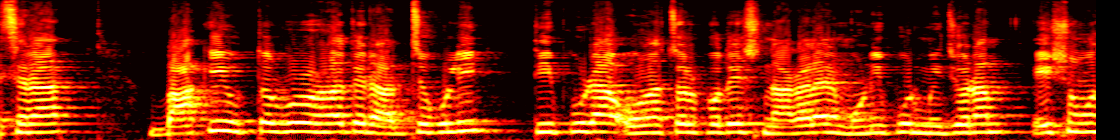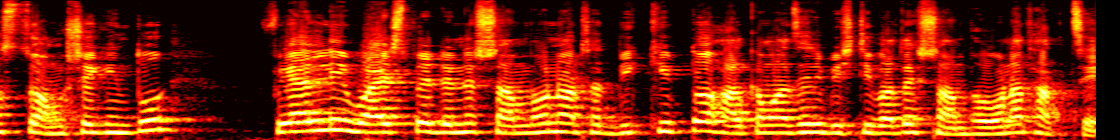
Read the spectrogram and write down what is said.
এছাড়া বাকি উত্তর পূর্ব ভারতের রাজ্যগুলি, ত্রিপুরা, অরুণাচল প্রদেশ, নাগাল্যান্ড, মণিপুর, মিজোরাম, এই সমস্ত অংশে কিন্তু ফেয়ারলি ওয়াইড স্প্রেড রেনের সম্ভাবনা, অর্থাৎ বিক্ষিপ্ত হালকা মাঝারি বৃষ্টিপাতের সম্ভাবনা থাকছে।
